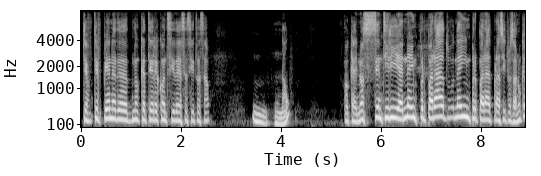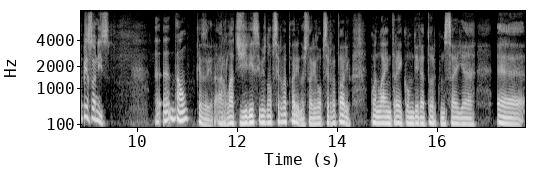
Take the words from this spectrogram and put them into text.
Teve, teve pena de, de nunca ter acontecido essa situação? Não. Ok, não se sentiria nem preparado nem impreparado para a situação. Nunca pensou nisso? Uh, não, quer dizer, há relatos giríssimos no Observatório, na história do Observatório. Quando lá entrei como diretor, comecei a, a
